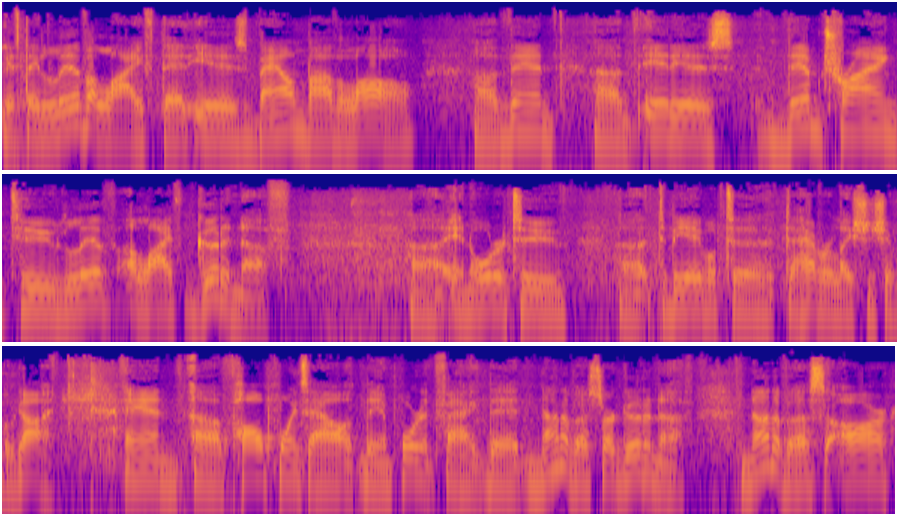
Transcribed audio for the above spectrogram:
if they live a life that is bound by the law. Uh, then uh, it is them trying to live a life good enough uh, in order to uh, to be able to, to have a relationship with God. And uh, Paul points out the important fact that none of us are good enough. None of us are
